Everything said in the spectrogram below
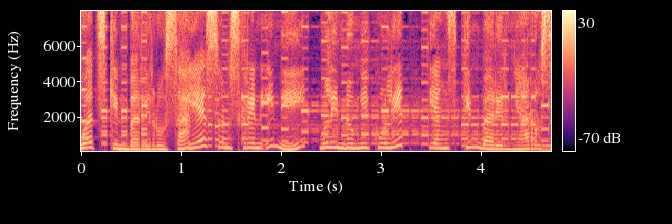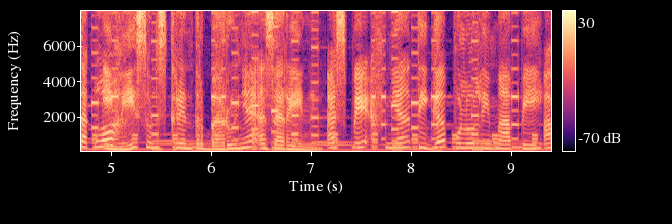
buat skin barrier rusak. Ya, sunscreen ini melindungi kulit yang skin barriernya rusak loh. Ini sunscreen terbarunya Azarin. SPF-nya 35 A+++.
